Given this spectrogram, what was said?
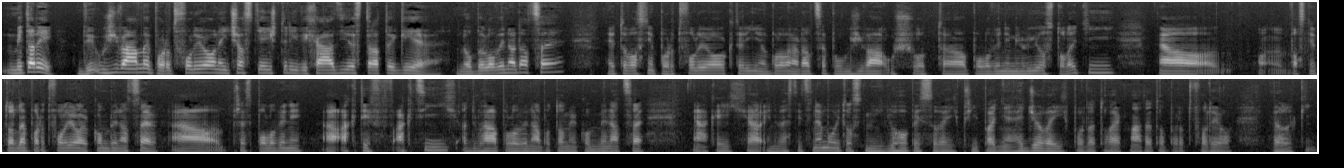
My tady využíváme portfolio nejčastěji, který vychází ze strategie Nobelovy nadace, je to vlastně portfolio, který Nobelova nadace používá už od eh, poloviny minulého století. Eh, vlastně tohle portfolio je kombinace eh, přes poloviny aktiv v akcích a druhá polovina potom je kombinace nějakých investic nemovitostních, dluhopisových, případně hedžových, podle toho, jak máte to portfolio velký.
